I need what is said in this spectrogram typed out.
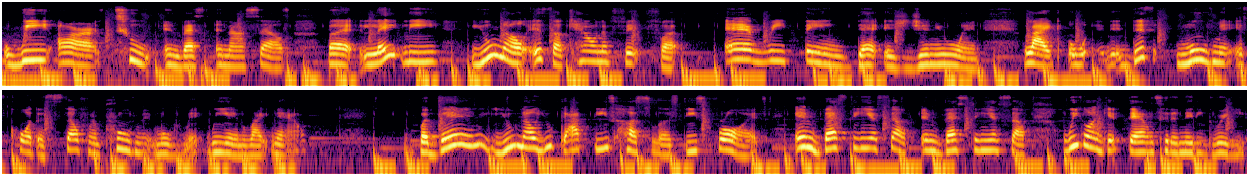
We are to invest in ourselves. But lately, you know, it's a counterfeit for everything that is genuine. Like this movement is called the self improvement movement we in right now. But then you know you got these hustlers, these frauds. Invest in yourself. Invest in yourself. We're gonna get down to the nitty gritty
